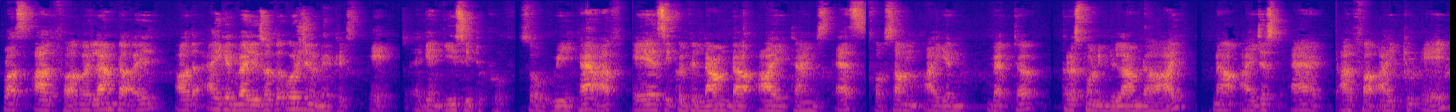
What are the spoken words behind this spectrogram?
plus alpha, where lambda i are the eigenvalues of the original matrix A. Again, easy to prove. So we have A is equal to lambda i times s for some eigenvector corresponding to lambda i. Now I just add alpha i to A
